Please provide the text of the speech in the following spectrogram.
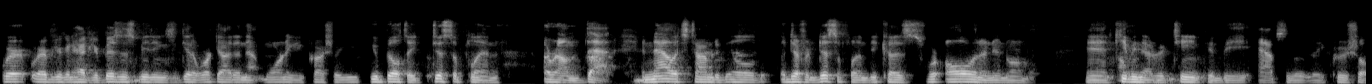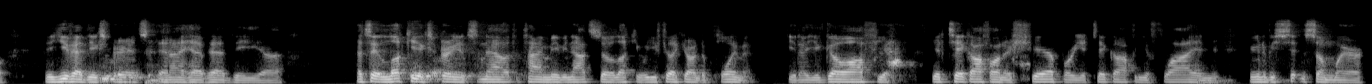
where wherever you're going to have your business meetings and get a workout in that morning and crush it. You you built a discipline around that, and now it's time to build a different discipline because we're all in a new normal, and keeping that routine can be absolutely crucial you've had the experience, and I have had the, uh, I'd say, lucky experience. Now at the time, maybe not so lucky, when you feel like you're on deployment. You know, you go off, you you take off on a ship, or you take off and you fly, and you're, you're going to be sitting somewhere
